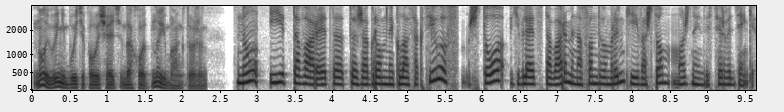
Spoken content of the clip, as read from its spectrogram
ну и вы не будете получать доход, ну и банк тоже. Ну и товары – это тоже огромный класс активов. Что является товарами на фондовом рынке и во что можно инвестировать деньги?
